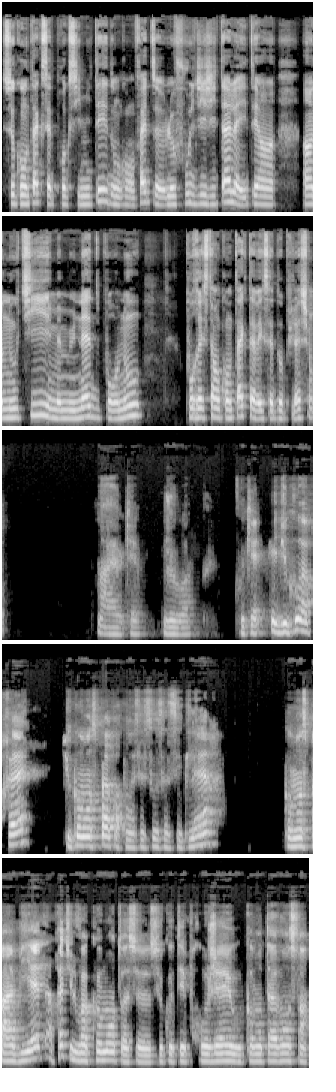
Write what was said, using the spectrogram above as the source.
ce contact, cette proximité. Donc en fait, le full digital a été un, un outil et même une aide pour nous pour rester en contact avec cette population. Ouais, ok, je vois. Ok. Et du coup, après, tu commences pas par ton SSO, ça c'est clair. Commence par un billet. Après, tu le vois comment, toi, ce, ce côté projet ou comment tu avances Enfin,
